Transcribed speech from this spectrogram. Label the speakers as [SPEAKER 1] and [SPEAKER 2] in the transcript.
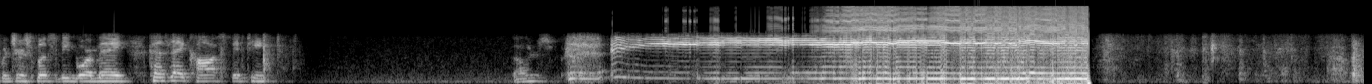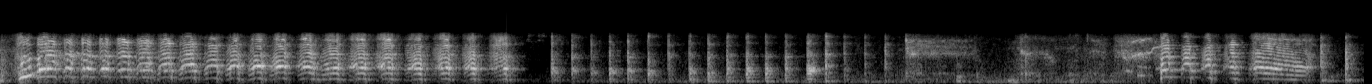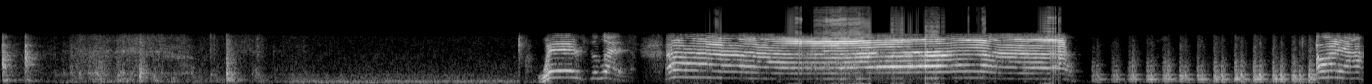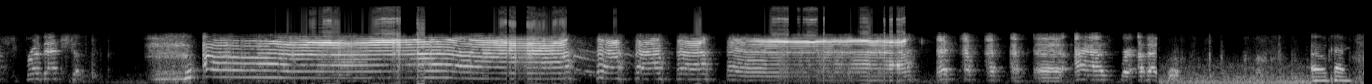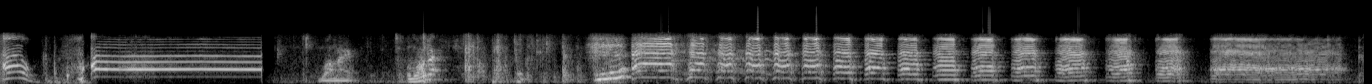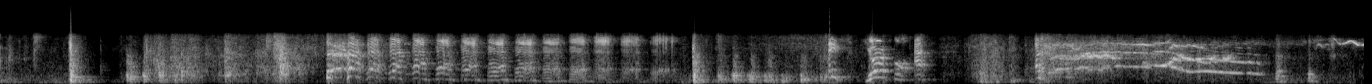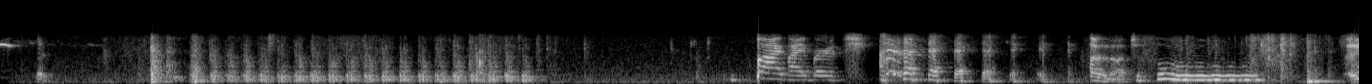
[SPEAKER 1] which are supposed to be gourmet, because they cost fifteen dollars. Where's the lettuce? Ah! I asked for a vegetable. Ah! I asked for a vegetable. Okay. Oh! Oh! Walmart. Walmart. it's your fault. bye bye, Birch. A lot of food.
